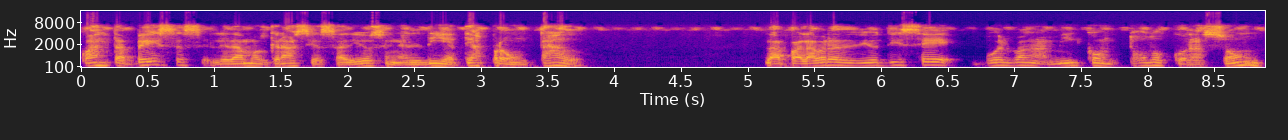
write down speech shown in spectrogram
¿Cuántas veces le damos gracias a Dios en el día? ¿Te has preguntado? La palabra de Dios dice, vuelvan a mí con todo corazón,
